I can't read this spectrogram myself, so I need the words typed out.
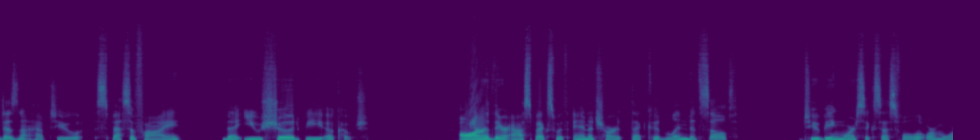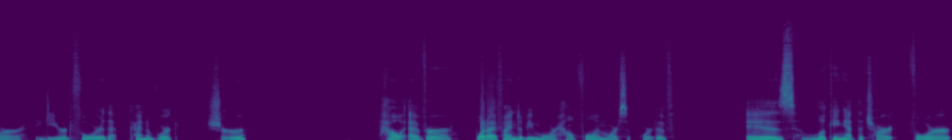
does not have to specify that you should be a coach. Are there aspects within a chart that could lend itself to being more successful or more geared for that kind of work? Sure. However, what I find to be more helpful and more supportive is looking at the chart for,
